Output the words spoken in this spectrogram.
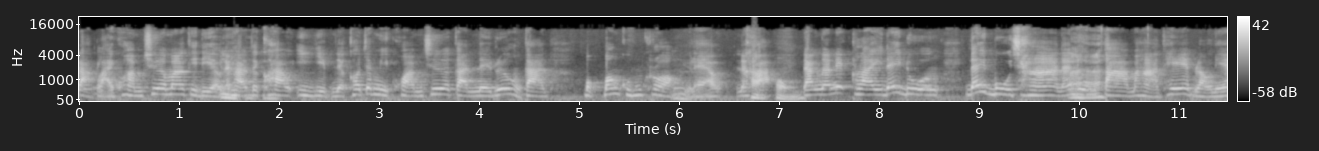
หลากหลายความเชื่อมากทีเดียวนะคะอืมแต่ชาวอียิปต์เนี่ยเขาจะมีความเชื่อกันในเรื่องของการปกป้องคุ้มครองอยู่แล้วนะครัคะบผมดังนั้นเนี่ยใครได้ดวงได้บูชานะอ่าฮะดวงตามหาเทพเหล่านี้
